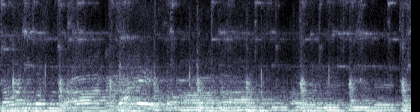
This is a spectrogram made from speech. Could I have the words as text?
सर्वांनी बसून झाले समाधान. तुझे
